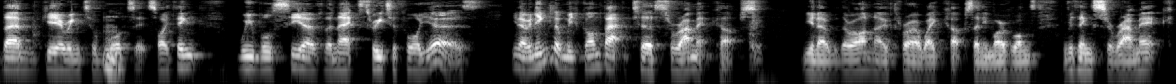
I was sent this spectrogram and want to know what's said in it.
them gearing towards it. So I think we will see over the next three to four years. You know, in England, we've gone back to ceramic cups. You know, there are no throwaway cups anymore. Everyone's everything's ceramic,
